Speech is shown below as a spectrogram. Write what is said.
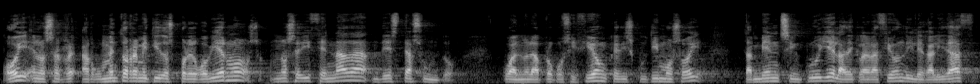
Hoy, en los argumentos remitidos por el Gobierno, no se dice nada de este asunto, cuando en la proposición que discutimos hoy también se incluye la declaración de ilegalidad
